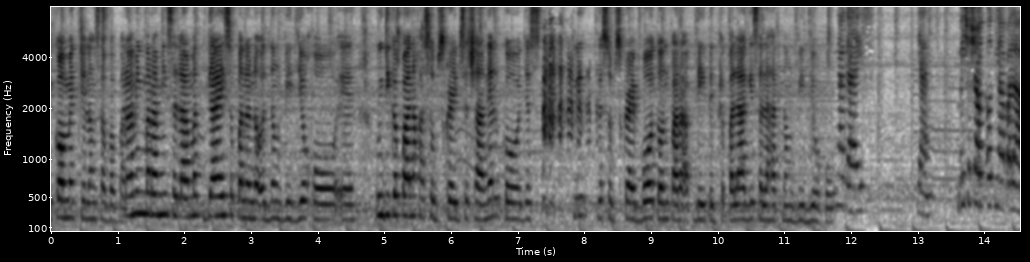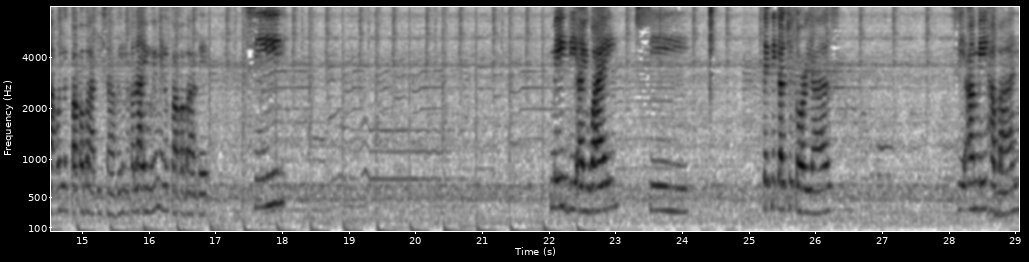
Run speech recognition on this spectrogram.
i-comment nyo lang sa baba. Maraming maraming salamat guys sa panonood ng video ko. And kung hindi ka pa nakasubscribe sa channel ko, just click the subscribe button para updated ka palagi sa lahat ng video ko. Na guys, yan. May shoutout nga pala ako nagpapabati sa akin. Nakalain mo yun, may nagpapabati. Si May DIY, si Technical Tutorials, si Ami Haban,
